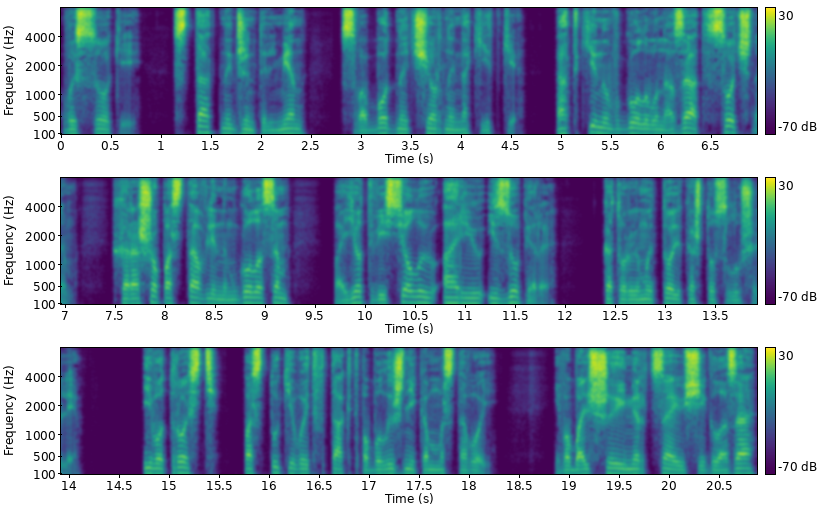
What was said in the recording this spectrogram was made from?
Высокий, статный джентльмен в свободной черной накидке, откинув голову назад, сочным, хорошо поставленным голосом поет веселую арию из оперы, которую мы только что слушали. Его трость постукивает в такт по булыжникам мостовой. Его большие мерцающие глаза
